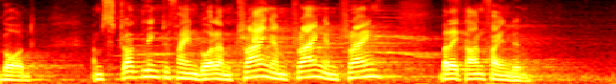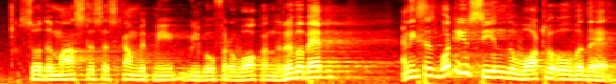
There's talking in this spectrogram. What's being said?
God. I'm struggling to find God. I'm trying, I'm trying, and trying, but I can't find Him. So the master says, Come with me. We'll go for a walk on the riverbed. And he says, What do you see in the water over there?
